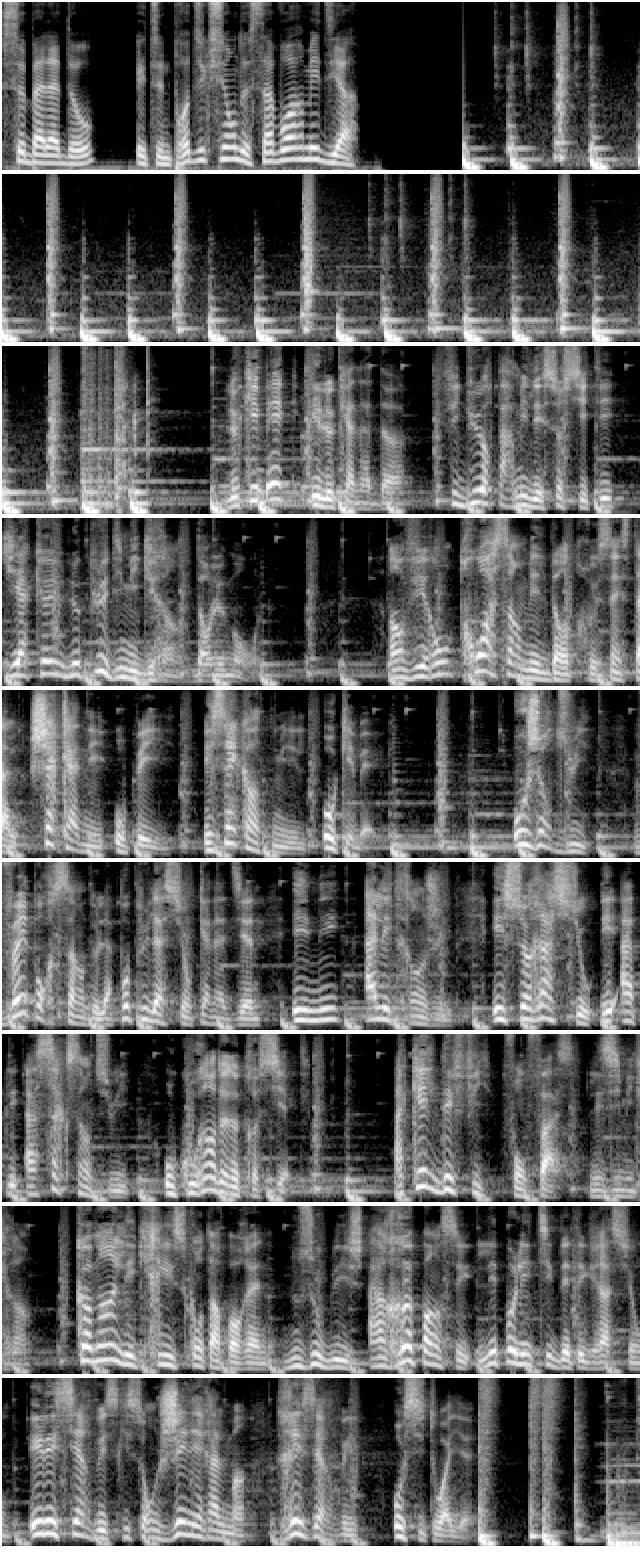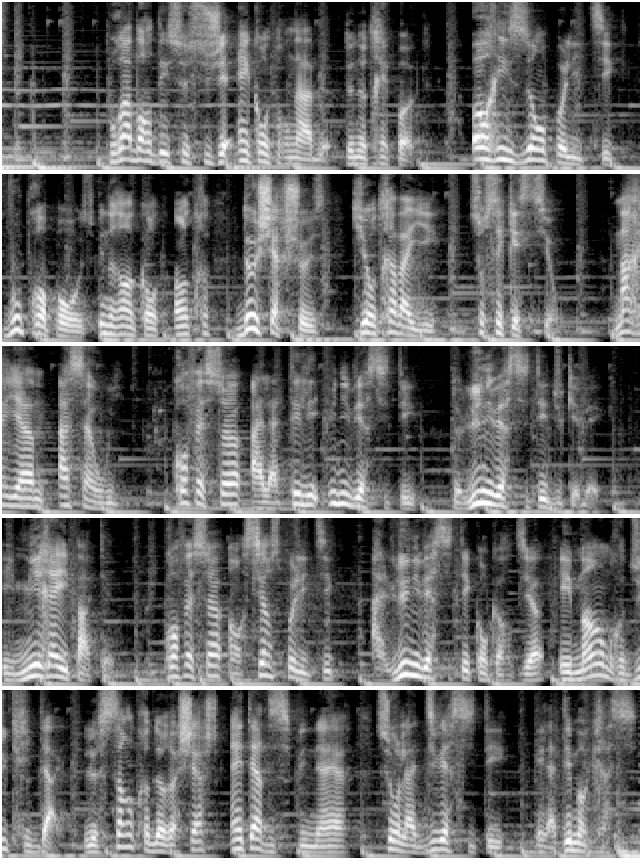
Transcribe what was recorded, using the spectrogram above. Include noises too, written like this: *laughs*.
Ce balado est une production de Savoir Média. Le Québec et le Canada figurent parmi les sociétés qui accueillent le plus d'immigrants dans le monde. Environ 300 000 d'entre eux s'installent chaque année au pays et 50 000 au Québec. Aujourd'hui, 20% de la population canadienne est née à l'étranger et ce ratio est appelé à s'accentuer au courant de notre siècle. À quels défis font face les immigrants? Comment les crises contemporaines nous obligent à repenser les politiques d'intégration et les services qui sont généralement réservés aux citoyens? Pour aborder ce sujet incontournable de notre époque, Horizon Politique vous propose une rencontre entre deux chercheuses qui ont travaillé sur ces questions. Mariam Assaoui, professeure à la Télé-Université de l'Université du Québec, et Mireille Paquet, professeure en sciences politiques à l'Université Concordia et membre du CRIDAC, le Centre de recherche interdisciplinaire sur la diversité et la démocratie.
